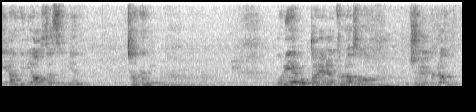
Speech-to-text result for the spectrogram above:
이런 일이 없었으면 저는 우리의 목도리를 풀어서 줄 그런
